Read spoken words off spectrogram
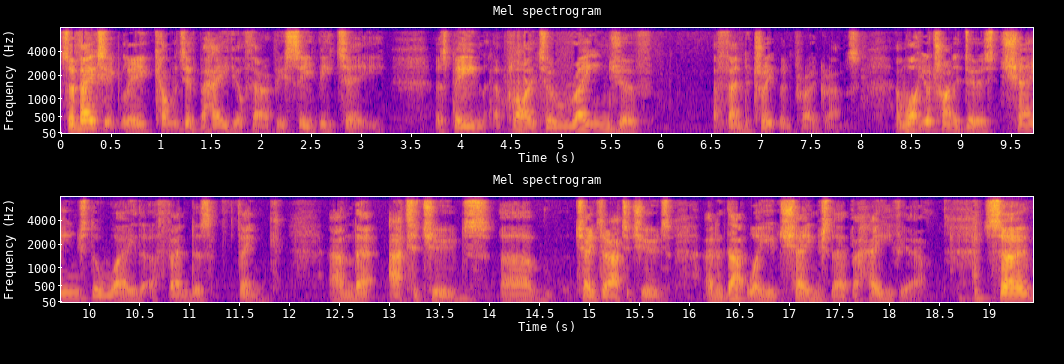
So basically cognitive behavioural therapy, CBT, has been applied to a range of offender treatment programs. And what you're trying to do is change the way that offenders think and their attitudes, um, change their attitudes, and in that way you change their behaviour. So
